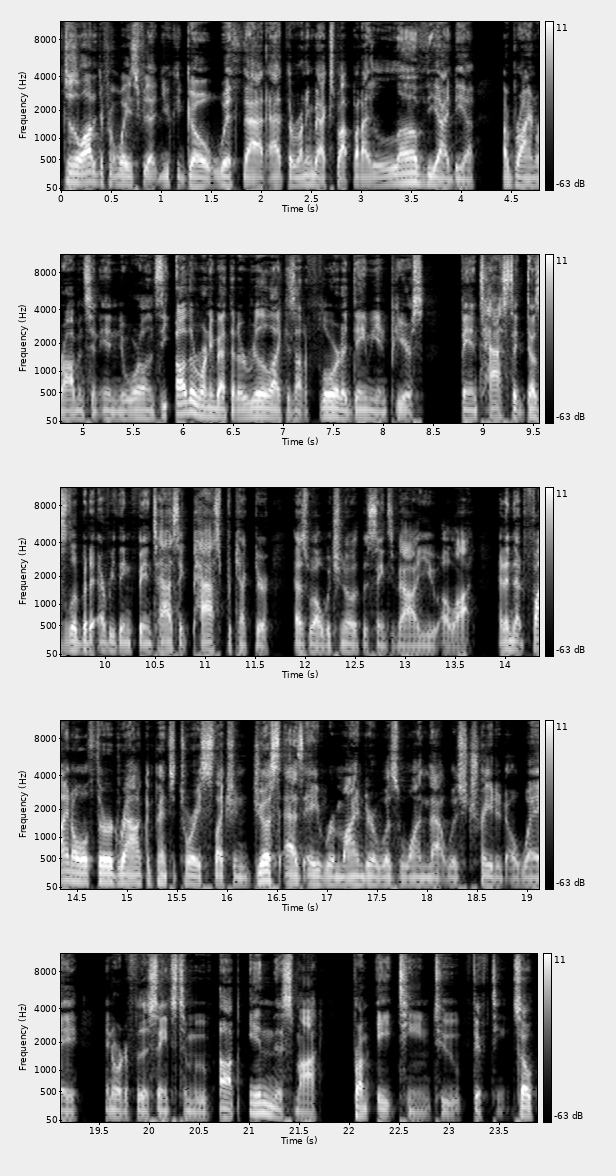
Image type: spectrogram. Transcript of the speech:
There's a lot of different ways that you could go with that at the running back spot, but I love the idea of Brian Robinson in New Orleans. The other running back that I really like is out of Florida, Dameon Pierce fantastic, does a little bit of everything, fantastic pass protector as well, which you know that the Saints value a lot. And in that final third round compensatory selection, just as a reminder, was one that was traded away in order for the Saints to move up in this mock from 18 to 15. So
